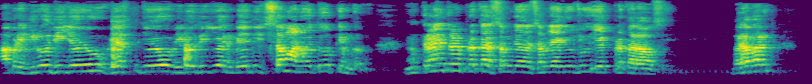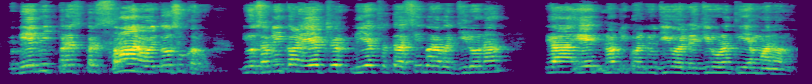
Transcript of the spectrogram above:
આપણે વિરોધી જોયો, વ્યસ્ત જોયો, વિરોધી જોયો, અને બે બી સમાન હોય તો કેમ કરવું? હું ત્રણે ત્રણ પ્રકાર સમજાવ સમજાવી દઉં છું, એક પ્રકાર આવશે. બરાબર? તો બે બીજ પરસ્પર સમાન હોય તો શું કરવું? જો સમીકરણ એક ડીએક્સ વત્તા સી બરાબર જીરોના ત્યાં A not equal to zero એટલે જીરો નથી એમ માનવાનું.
